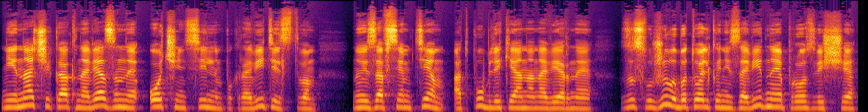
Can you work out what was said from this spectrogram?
не иначе, как навязанная очень сильным покровительством, но и за всем тем от публики она, наверное, заслужила бы только незавидное прозвище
